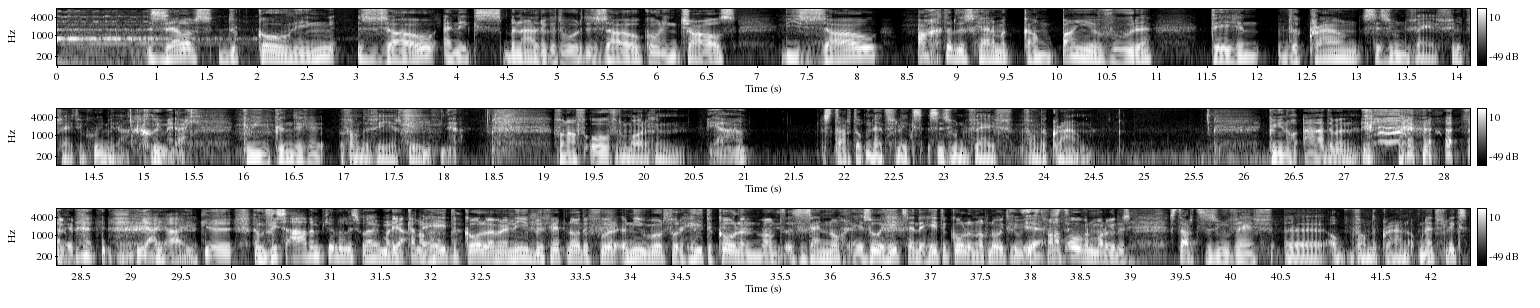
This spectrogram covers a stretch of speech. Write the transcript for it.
Zelfs de koning zou, en ik benadruk het woord zou, koning Charles, die zou achter de schermen campagne voeren tegen The Crown seizoen 5. Filip Feiten, goedemiddag. Goedemiddag. Queenkundige van de VRT. Ja. Vanaf overmorgen Ja. start op Netflix seizoen 5 van The Crown. Kun je nog ademen? Filip. Ja, ja. Ik, eh, een visadempje weliswaar, maar Ja, ik kan nog hete kolen. We hebben een nieuw begrip nodig voor een nieuw woord voor hete kolen. Want ze zijn nog, zo heet zijn de hete kolen nog nooit geweest. Vanaf overmorgen dus start seizoen 5 eh, op, van The Crown op Netflix.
